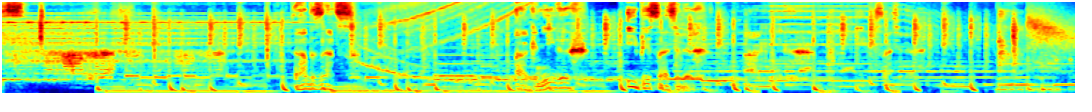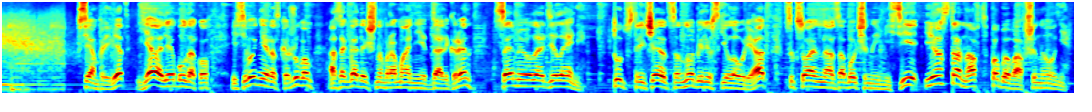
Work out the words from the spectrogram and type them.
Абзац. Абзац. О книгах и писателях. О книгах и писателях. Всем привет, я Олег Булдаков, и сегодня я расскажу вам о загадочном романе «Даль Грен» Сэмюэла Дилени. Тут встречаются Нобелевский лауреат, сексуально озабоченный мессия и астронавт, побывавший на Луне.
